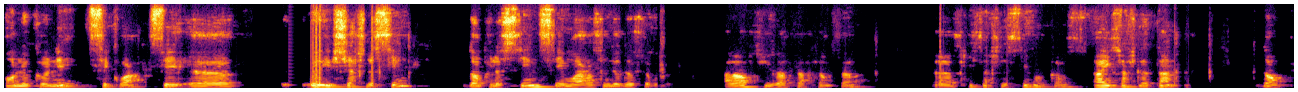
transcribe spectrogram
on le connaît. C'est quoi? C'est, euh, eux, ils cherchent le signe. Donc, le signe, c'est moins racine de 2 sur 2. Alors, tu vas faire comme ça. Euh, Est-ce qu'il cherche le signe encore? Ah, il cherche le tan. Donc,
